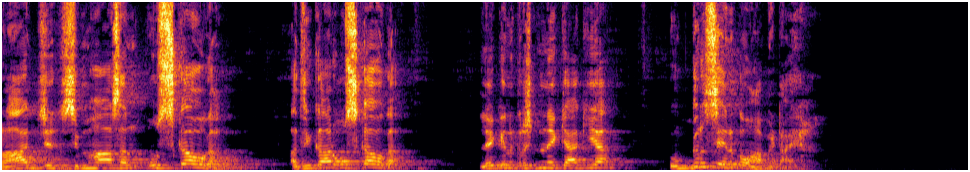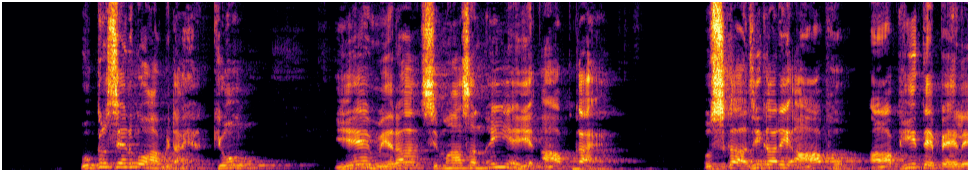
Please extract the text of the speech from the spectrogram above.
राज्य सिंहासन उसका होगा, अधिकार उसका होगा। लेकिन कृष्ण ने क्या किया? उग्रसेन को वहाँ बिठाया। उग्रसेन को वहाँ बिठाया। क्यों? ये मेरा सिंहासन नहीं है, ये आपका है। उसका अधिकारी आप हो। आप ही थे पहले।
